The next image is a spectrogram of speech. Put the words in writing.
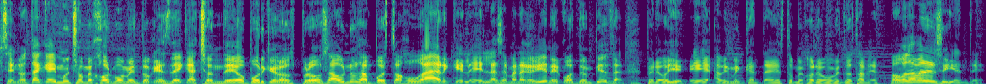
Se nota que hay mucho mejor momento que es de cachondeo porque los pros aún no se han puesto a jugar, que es la semana que viene cuando empiezan. Pero oye, eh, a mí me encanta estos mejores momentos también. Vamos a ver el siguiente.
